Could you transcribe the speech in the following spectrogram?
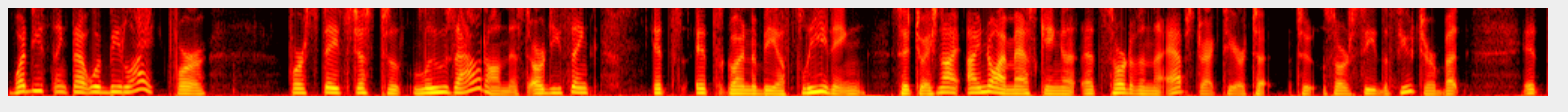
what do you think that would be like for for states just to lose out on this? Or do you think it's it's going to be a fleeting situation? I, I know i'm asking a, it's sort of in the abstract here to to sort of see the future but it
